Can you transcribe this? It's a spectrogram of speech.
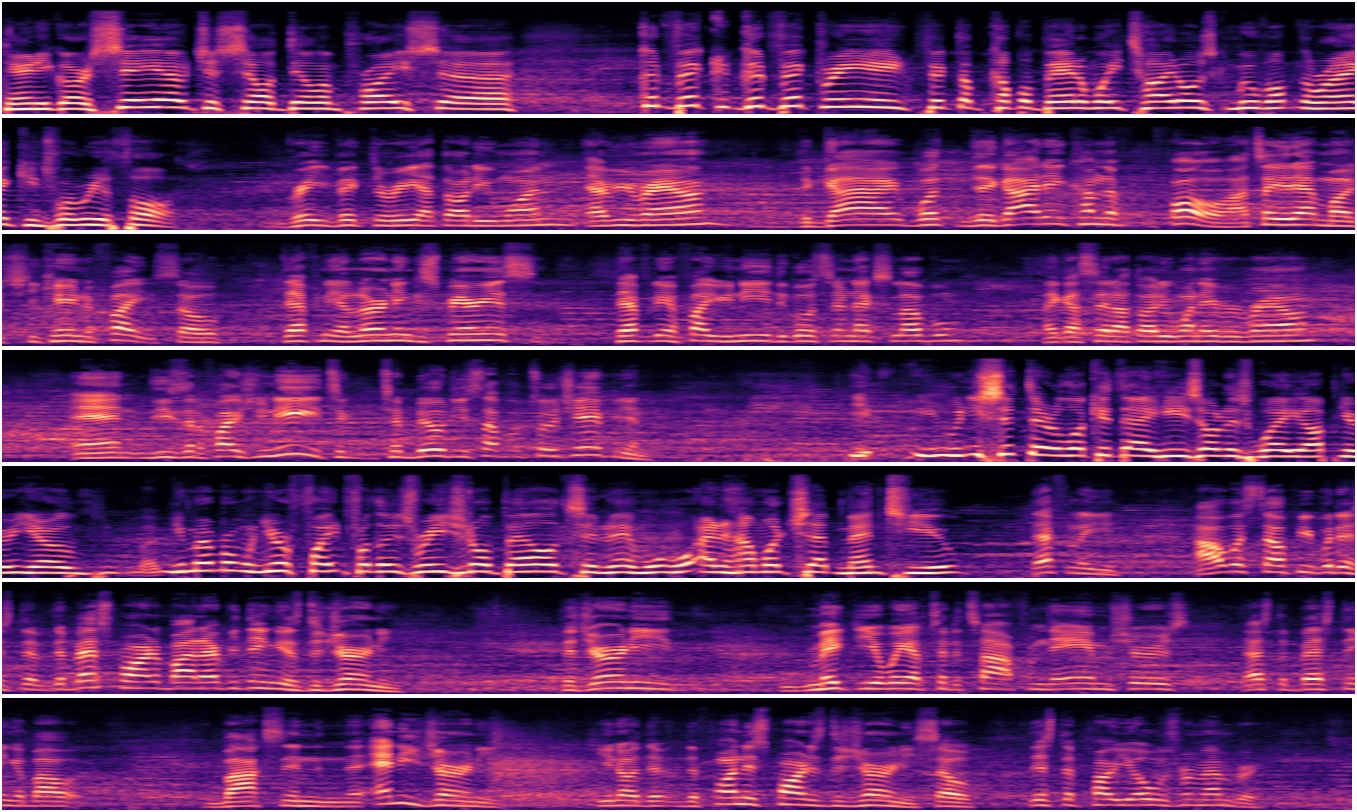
Danny Garcia just saw Dylan Price. Uh, good, vic- good victory. He picked up a couple bantamweight titles, move up in the rankings. What were your thoughts? Great victory. I thought he won every round. The guy, what the guy didn't come to fall. I'll tell you that much. He came to fight. So definitely a learning experience. Definitely a fight you need to go to the next level. Like I said, I thought he won every round. And these are the fights you need to, to build yourself up to a champion. You, you, when you sit there and look at that, he's on his way up. You're, you know, you remember when you were fighting for those regional belts and, and, and how much that meant to you? Definitely. I always tell people this the, the best part about everything is the journey. The journey, making your way up to the top from the amateurs, that's the best thing about boxing, and any journey. You know, the, the funnest part is the journey. So this is the part you always remember.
